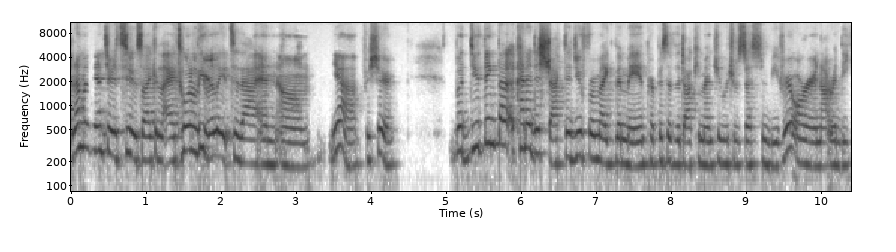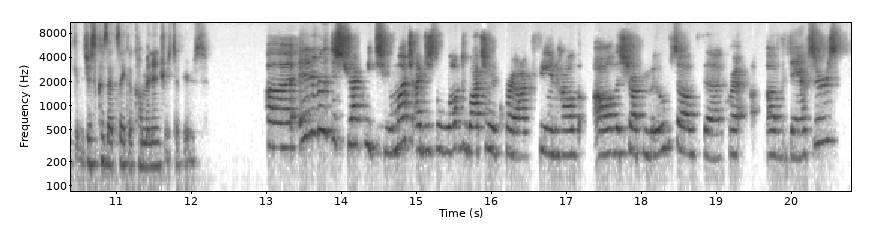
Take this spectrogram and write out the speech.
And I'm a dancer too, so I can I totally relate to that. And um, yeah, for sure. But do you think that kind of distracted you from like the main purpose of the documentary, which was Justin Bieber, or not really just because that's like a common interest of yours? Uh, it didn't really distract me too much. I just loved watching the choreography and how the, all the sharp moves of the of the dancers.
